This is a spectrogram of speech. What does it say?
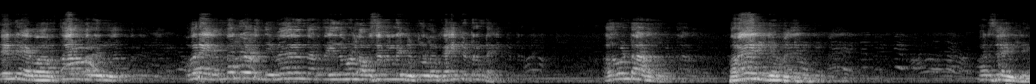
പിന്നെ വർത്താനം പറയുന്നു. ഒരു എം എൽ എയോട് നിവേദനം നടത്താൻ ഇതുപോലുള്ള അവസരങ്ങളെ കിട്ടുള്ളൂ. കൈ കിട്ടണ്ടേ? അതുകൊണ്ടാണ് പറയാതിരിക്കാൻ പറ്റും മനസ്സിലായില്ലേ?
